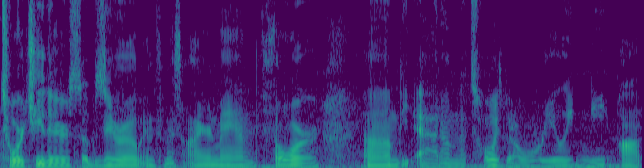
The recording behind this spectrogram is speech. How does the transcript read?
Torchy there, Sub Zero, Infamous Iron Man, Thor. Um, the Atom, that's always been a really neat pop.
